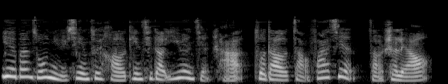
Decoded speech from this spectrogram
夜班族女性最好定期到医院检查，做到早发现、早治疗。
